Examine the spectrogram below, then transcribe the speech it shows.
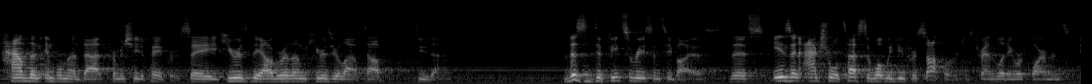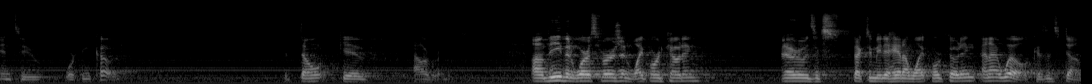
have them implement that from a sheet of paper. Say, here's the algorithm, here's your laptop, do that. This defeats the recency bias. This is an actual test of what we do for software, which is translating requirements into working code. But don't give algorithms. Um, the even worse version, whiteboard coding. And everyone's expecting me to hate on whiteboard coding, and I will, because it's dumb.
